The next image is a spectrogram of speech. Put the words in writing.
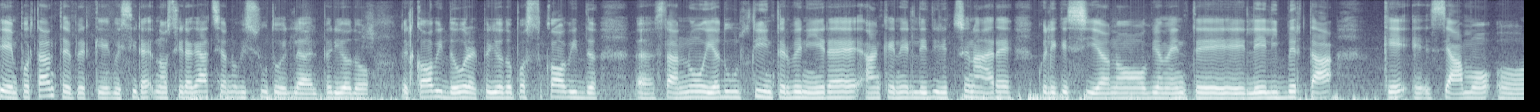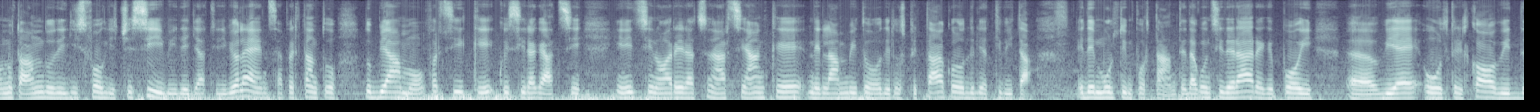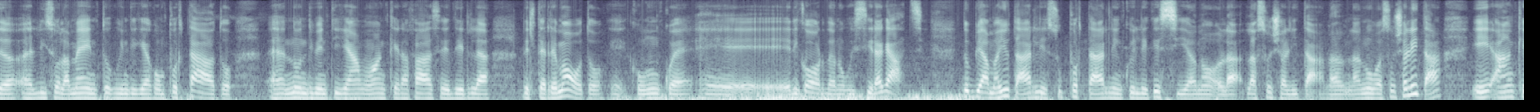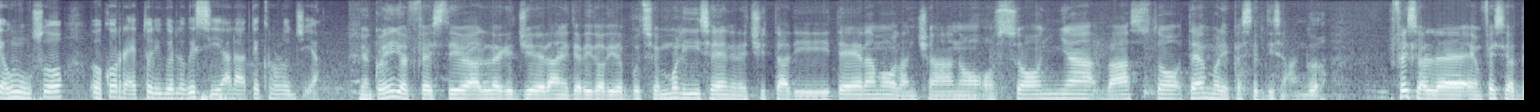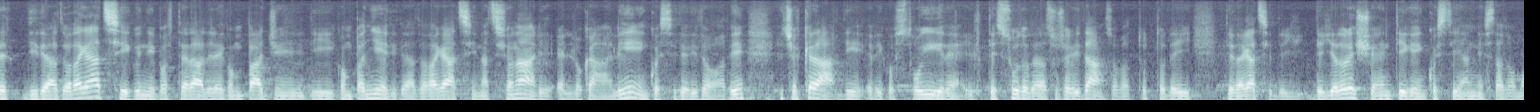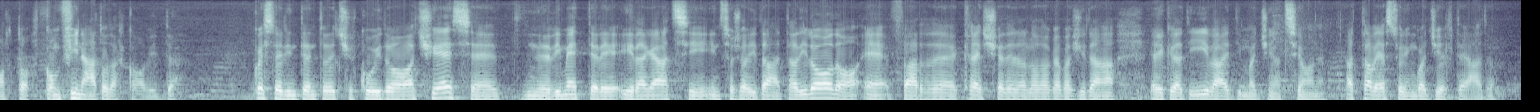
È importante perché questi nostri ragazzi hanno vissuto il, il periodo del Covid, ora il periodo post-Covid eh, sta a noi adulti intervenire anche nel direzionare quelle che siano ovviamente le libertà che eh, stiamo oh, notando degli sfoghi eccessivi, degli atti di violenza, pertanto dobbiamo far sì che questi ragazzi inizino a relazionarsi anche nell'ambito dello spettacolo, delle attività. Ed è molto importante. Da considerare che poi eh, vi è oltre il Covid eh, l'isolamento quindi che ha comportato, eh, non dimentichiamo anche la fase del, del terremoto che comunque eh, ricordano questi ragazzi, dobbiamo aiutarli e supportarli in quelle che siano la, la socialità, la, la nuova socialità e anche a un uso eh, corretto di quello che sia la tecnologia. Bianconiglio è il festival che girerà nei territori di Abruzzo e Molise, nelle città di Teramo, Lanciano, Ossogna, Vasto, Termoli e Castel di Sangro. Il festival è un festival di teatro ragazzi, quindi porterà delle compagini di compagnie di teatro ragazzi nazionali e locali in questi territori e cercherà di ricostruire il tessuto della socialità, soprattutto dei, dei ragazzi e degli, degli adolescenti che in questi anni è stato molto confinato dal Covid. Questo è l'intento del circuito ACS, rimettere i ragazzi in socialità tra di loro e far crescere la loro capacità eh, creativa e di immaginazione attraverso i linguaggi del teatro.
